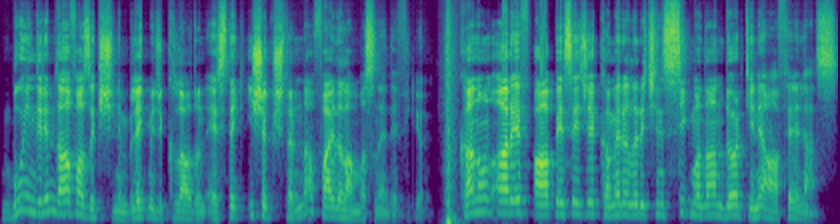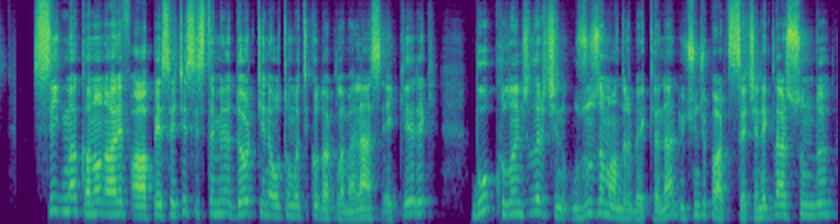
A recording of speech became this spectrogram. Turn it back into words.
Bu indirim daha fazla kişinin Blackmagic Cloud'un esnek iş akışlarından faydalanmasını hedefliyor. Canon RF APS-C kameralar için Sigma'dan 4 yeni AF lens. Sigma Canon RF APS-C sistemine 4 yeni otomatik odaklama lens ekleyerek bu kullanıcılar için uzun zamandır beklenen 3. parti seçenekler sundu.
